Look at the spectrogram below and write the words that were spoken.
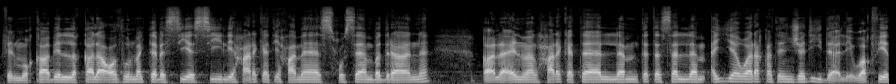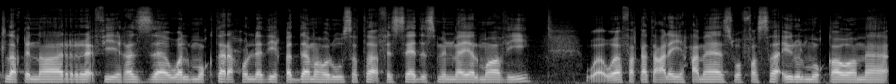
في المقابل قال عضو المكتب السياسي لحركة حماس حسام بدران قال إن الحركة لم تتسلم أي ورقة جديدة لوقف إطلاق النار في غزة والمقترح الذي قدمه الوسطاء في السادس من مايو الماضي ووافقت عليه حماس وفصائل المقاومة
